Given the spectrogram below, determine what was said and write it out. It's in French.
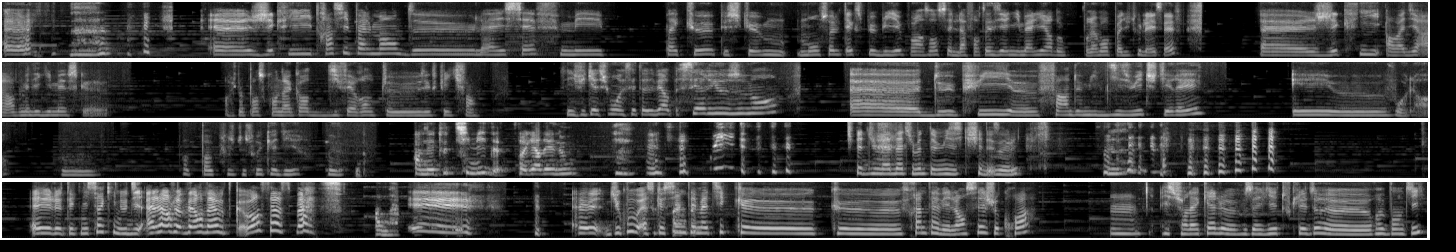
Euh, j'écris principalement de la SF, mais pas que, puisque mon seul texte publié pour l'instant c'est de la fantaisie animalière, donc vraiment pas du tout la SF. J'écris, on va dire, alors je mets des guillemets parce que je pense qu'on accorde différentes explications, signification à cet adverbe sérieusement euh, depuis euh, fin 2018, je dirais. Et euh, voilà. Pas, pas, plus de trucs à dire. On est toutes timides, regardez-nous. oui Je fais du management de musique, je suis désolée. Et le technicien qui nous dit Alors le burn-out, comment ça se passe? Ah Et... Euh, du coup, est-ce que c'est une thématique que, que Fran t'avait lancée, je crois, hmm. et sur laquelle vous aviez toutes les deux euh, rebondi?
